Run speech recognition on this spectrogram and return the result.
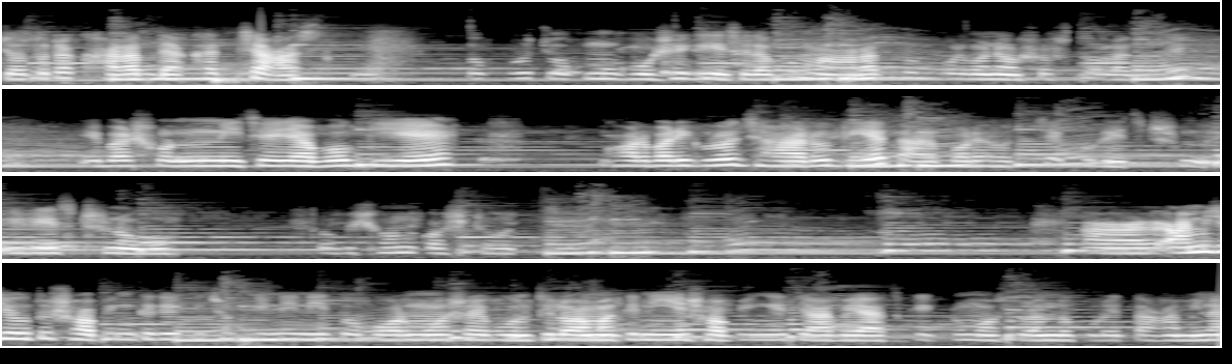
যতটা খারাপ দেখাচ্ছে আজকে। তো পুরো চোখ মুখ বসে গিয়েছে। দেখো, মারাত্মক পরিমাণে অসুস্থ লাগছে। এবার নিচে যাব, গিয়ে ঘর বাড়িগুলো ঝাড়ু দিয়ে তারপরে হচ্ছে একটু রেস্ট রেস্ট নেব। তো ভীষণ কষ্ট হচ্ছে। আর আমি যেহেতু শপিং থেকে কিছু কিনিনি তো বরমশাই বলছিল আমাকে নিয়ে শপিংয়ে যাবে আজকে একটু মসলান্দপুরে তা আমি না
